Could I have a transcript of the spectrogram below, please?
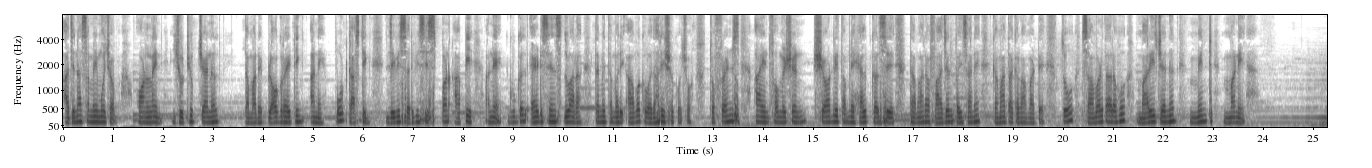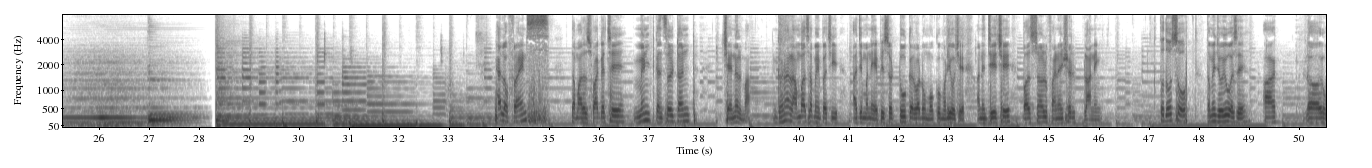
આજના સમય મુજબ ઓનલાઈન યુટ્યુબ ચેનલ તમારે બ્લોગ રાઇટિંગ અને પોડકાસ્ટિંગ જેવી સર્વિસીસ પણ આપી અને ગૂગલ એડસેન્સ દ્વારા તમે તમારી આવક વધારી શકો છો. તો ફ્રેન્ડ્સ આ ઇન્ફોર્મેશન શ્યોરલી તમને હેલ્પ કરશે તમારા ફાજલ પૈસાને કમાતા કરવા માટે. તો સાંભળતા રહો મારી channel Mint Money hello friends તમારું સ્વાગત છે મિન્ટ કન્સલ્ટન્ટ ચેનલમાં. ઘણા લાંબા સમય પછી આજે મને એપિસોડ ટુ કરવાનો મોકો મળ્યો છે અને જે છે પર્સનલ ફાઇનાન્શિયલ પ્લાનિંગ તો દોસ્તો, તમે જોયું હશે, આ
